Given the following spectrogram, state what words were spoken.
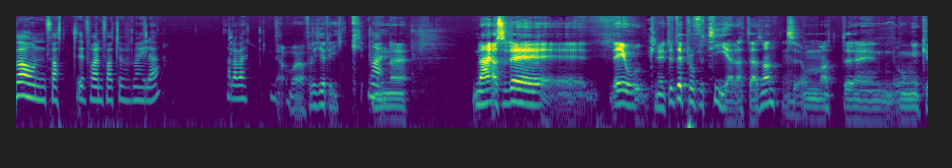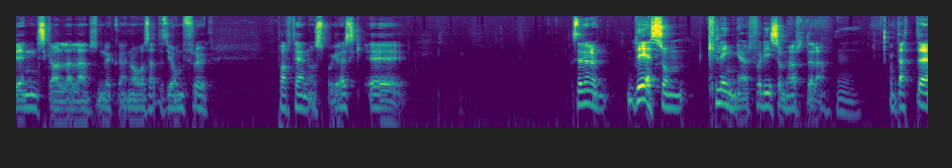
var hun fattig, fra en fattig familie? Eller vet Ja, hun var i hvert fall ikke rik. Nei. Men, uh, nei, altså det, det, er jo knyttet til profetier, dette. sant? Mm. Om at uh, en unge kvinne skal, eller som det kan oversettes jomfru, partenos på gresk. Eh, så det er det som klinger for de som hørte det. Mm. Dette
